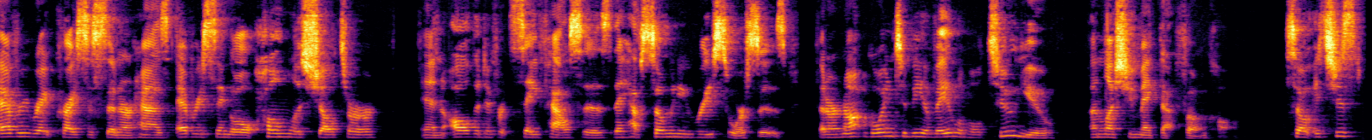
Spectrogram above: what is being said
every rape crisis center has every single homeless shelter and all the different safe houses. They have so many resources that are not going to be available to you unless you make that phone call. So it's just,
